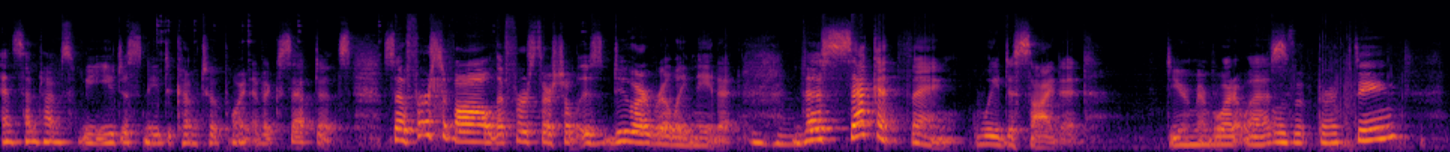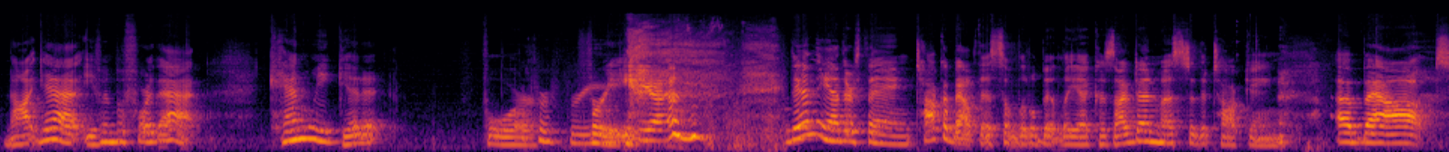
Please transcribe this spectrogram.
And sometimes we, you just need to come to a point of acceptance. So, first of all, the first threshold is do I really need it? Mm-hmm. The second thing we decided, do you remember what it was? Was it thrifting? Not yet, even before that. Can we get it for, For free. free? Yeah. Then the other thing, talk about this a little bit, Leah, because I've done most of the talking about,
